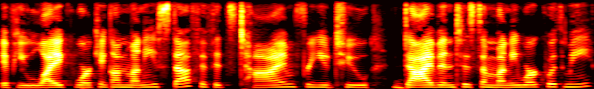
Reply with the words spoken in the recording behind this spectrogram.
if you like working on money stuff, if it's time for you to dive into some money work with me,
